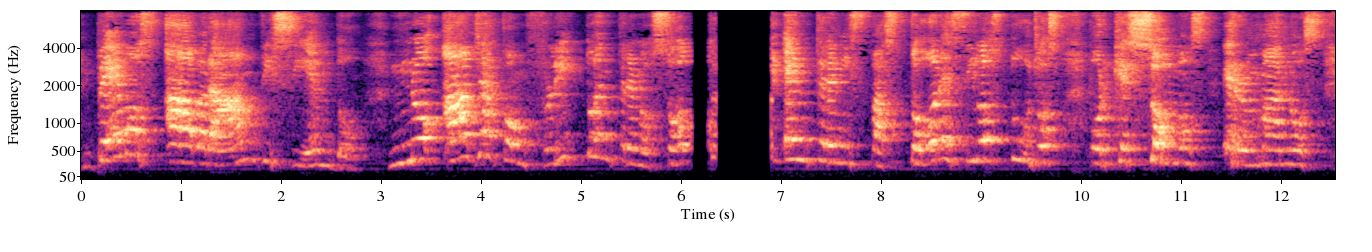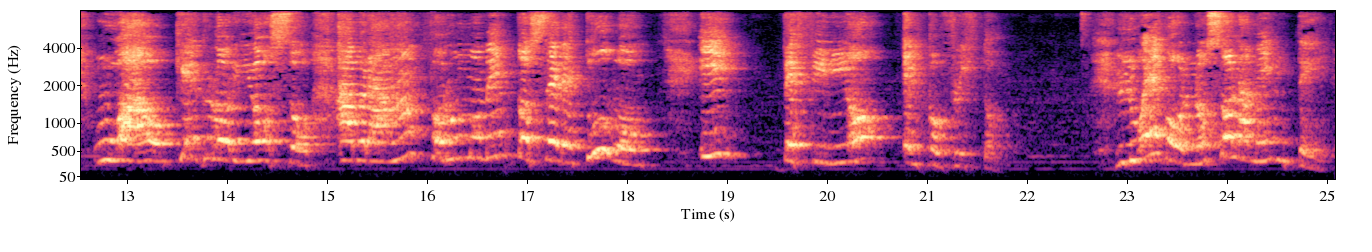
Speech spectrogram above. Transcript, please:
vemos a Abraham diciendo, no haya conflicto entre nosotros entre mis pastores y los tuyos, porque somos hermanos. ¡Wow! ¡Qué glorioso! Abraham por un momento se detuvo y definió el conflicto. Luego, no solamente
